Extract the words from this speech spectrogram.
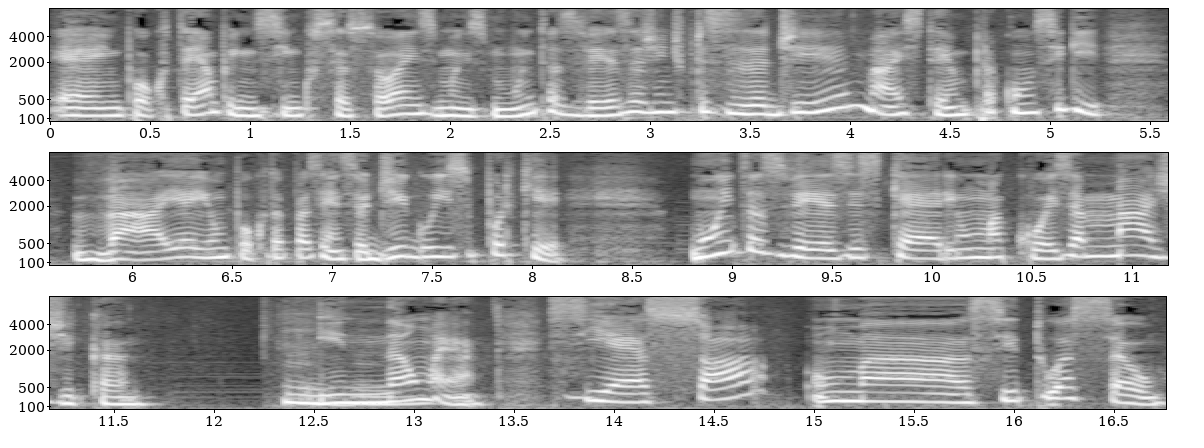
é, em pouco tempo, em cinco sessões, mas muitas vezes a gente precisa de mais tempo para conseguir. Vai aí um pouco da paciência. Eu digo isso porque muitas vezes querem uma coisa mágica uhum. e não é. Se é só uma situação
